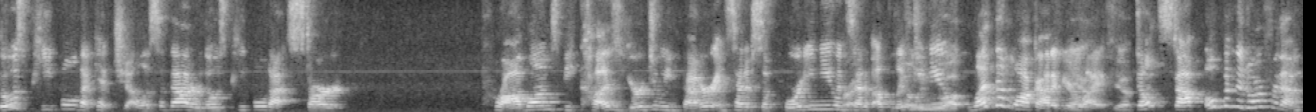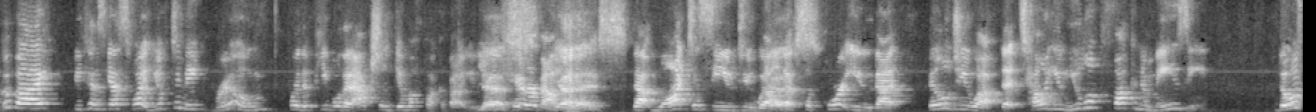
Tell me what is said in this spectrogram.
those people that get jealous of that or those people that start problems because you're doing better instead of supporting you instead of uplifting you, you up. let them walk out of your Yeah, life yeah. don't stop open the door for them goodbye because guess what you have to make room for the people that actually give a fuck about you Yes. that care about you yes. that want to see you do well, Yes. that support you, that build you up, that tell you you look fucking amazing. Those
